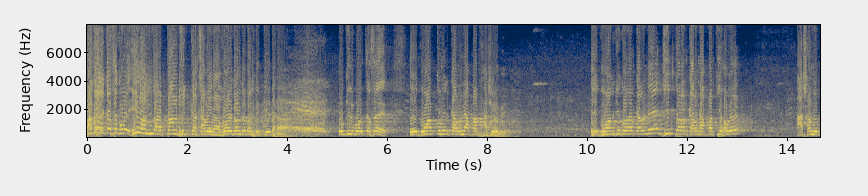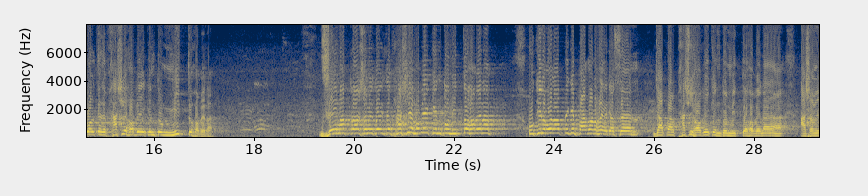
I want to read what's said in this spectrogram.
তাদের কাছে কোনো ইমানদার প্রাণ ভিক্ষা চাবে না। জোরে কণ্ঠটা ভিক্ষে না? উকিল বলতেছে এই গোয়ার্তনির কারণে আপনার ফাঁসি হবে। এই গোয়ার্কি করার কারণে? জিত করার কারণে আপনার কি হবে? আসামি বলতেছে, ফাঁসি হবে, কিন্তু মৃত্যু হবে না। যেই মাত্র আসামি কয়েছে ফাঁসি হবে, কিন্তু মৃত্যু হবে না। উকিল বলে আপনি কি পাগল হয়ে গেছেন? যে আপনার ফাঁসি হবে কিন্তু মৃত্যু হবে না। আসামি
